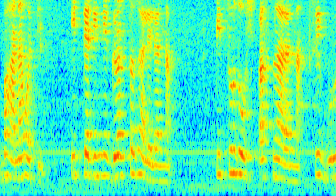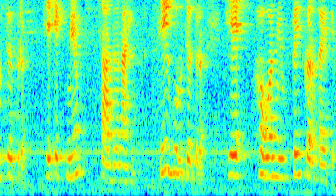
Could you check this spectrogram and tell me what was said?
भानावती इत्यादींनी ग्रस्त झालेल्यांना पितृदोष असणाऱ्यांना श्री गुरुचत्र हे एकमेव साधन आहे. श्री गुरुचत्र हे हवनयुक्तही करता येते.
